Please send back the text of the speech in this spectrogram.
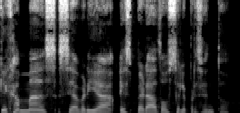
que jamás se habría esperado se le presentó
